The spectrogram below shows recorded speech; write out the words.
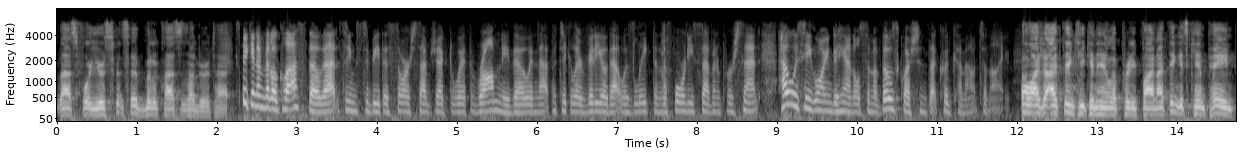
last four years the middle class is under attack. Speaking of middle class, though, that seems to be the sore subject with Romney, though, in that particular video that was leaked in the 47%. How is he going to handle some of those questions that could come out tonight? Oh, I, I think he can handle it pretty fine. I think his campaign,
